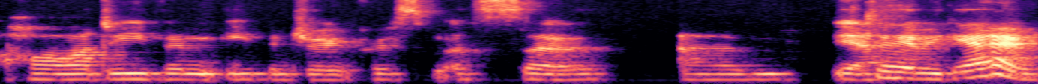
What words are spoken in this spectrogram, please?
hard even even during Christmas so um, yeah. There we go.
